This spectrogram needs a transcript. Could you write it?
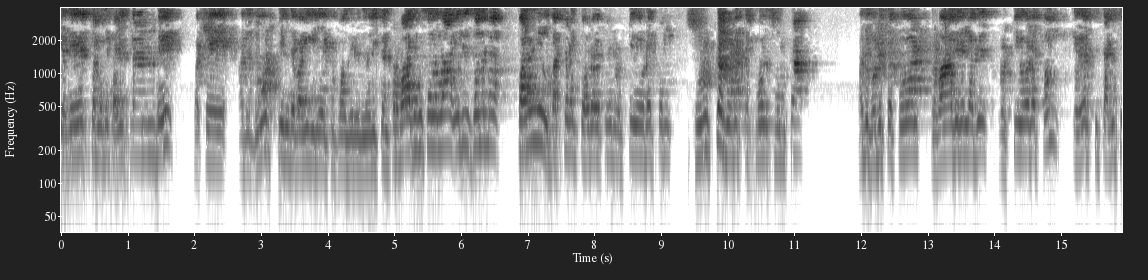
യഥേഷ്ടം അത് കഴിക്കാനുണ്ട്. പക്ഷേ അത് ദൂർത്തിന്റെ വഴിയിലേക്ക് പോകരുത്. ഒരിക്കൽ പ്രവാചക വസല്ലമ പറഞ്ഞു ഭക്ഷണത്തോടൊപ്പം റൊട്ടിയോടൊപ്പം സുർക്ക കൊടുത്തപ്പോൾ സുർക്ക അത് കൊടുത്തപ്പോൾ പ്രവാചകൻ അത് റൊട്ടിയോടൊപ്പം ചേർത്ത് കഴിച്ച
